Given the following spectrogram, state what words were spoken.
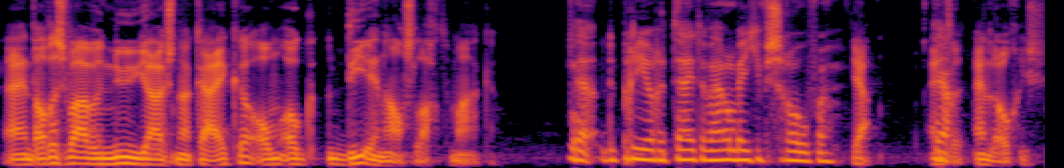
En dat is waar we nu juist naar kijken om ook die inhaalslag te maken. Ja, de prioriteiten waren een beetje verschoven. Ja, en, ja. Te, en logisch.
